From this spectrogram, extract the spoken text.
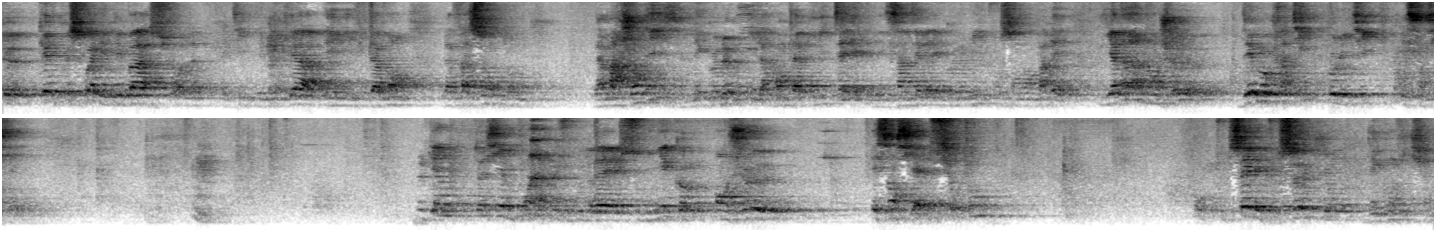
que, quels que soient les débats sur l'éthique des médias et évidemment la façon dont la marchandise, l'économie, la rentabilité, les intérêts économiques vont s'en emparer, il y a un enjeu démocratique, politique essentiel. Le deuxième point que je voudrais souligner comme enjeu essentiel, surtout pour toutes celles et tous ceux qui ont des convictions,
